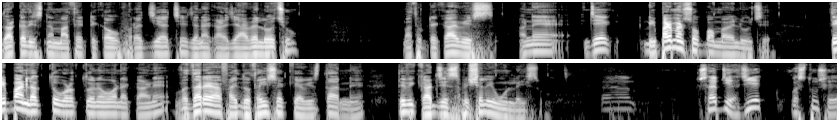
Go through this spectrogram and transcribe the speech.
દ્વારકાધીશના માથે ટેકાવું ફરજિયાત છે. જેના કારણે આવેલો છું. માથું ટેકાવીશ અને જે ડિપાર્ટમેન્ટ સોંપવામાં આવેલું છે તે પણ લગતું વળગતું ન હોવાને કારણે વધારે ફાયદો થઈ શકે આ વિસ્તારને તેવી કાળજી સ્પેશિયલી હું લઈશું. સાહેબજી, હજી એક વસ્તુ છે.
